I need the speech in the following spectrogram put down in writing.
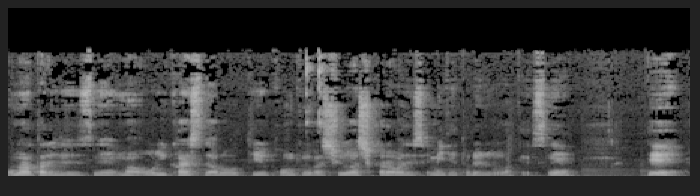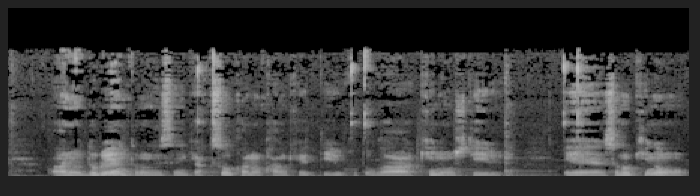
このあたりでですね、まあ、折り返すだろうっていう根拠が週足からはですね、見て取れるわけですね。で、あの、ドル円とのですね、逆相関の関係っていうことが機能している。えー、その機能、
